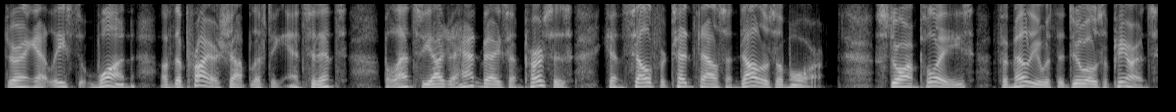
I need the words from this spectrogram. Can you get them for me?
during at least one of the prior shoplifting incidents. Balenciaga handbags and purses can sell for $10,000 or more. Store employees, familiar with the duo's appearance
